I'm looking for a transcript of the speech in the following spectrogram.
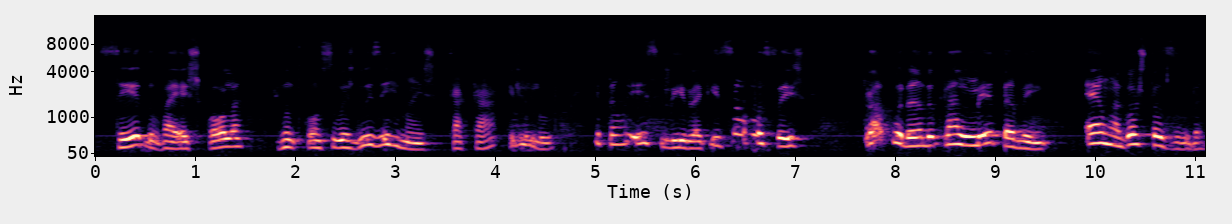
Cedo vai à escola junto com suas duas irmãs, Cacá e Lulu. Então, esse livro aqui, só vocês procurando para ler também. É uma gostosura.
